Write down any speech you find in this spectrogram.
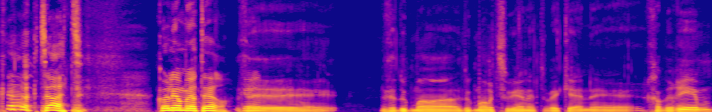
כן, קצת. כל יום יותר. זה, כן. דוגמה, דוגמה מצוינת, וכן, אה, חברים,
